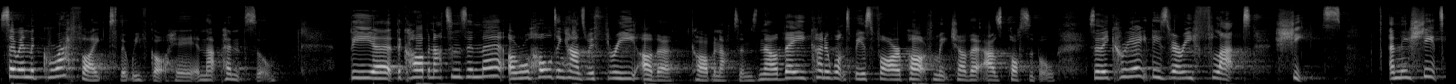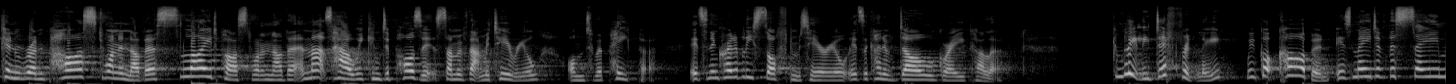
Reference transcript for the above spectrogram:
So in the graphite that we've got here in that pencil, the, uh, the carbon atoms in there are all holding hands with three other carbon atoms. Now, they kind of want to be as far apart from each other as possible. So they create these very flat sheets. And these sheets can run past one another, slide past one another, and that's how we can deposit some of that material onto a paper. It's an incredibly soft material. It's a kind of dull grey colour. Completely differently, we've got carbon. It's made of the same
